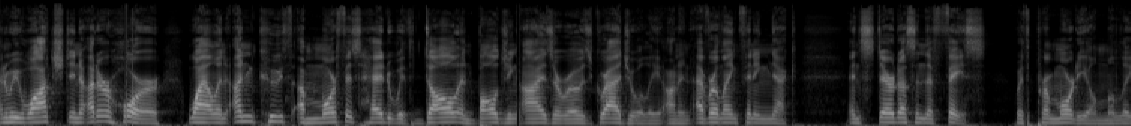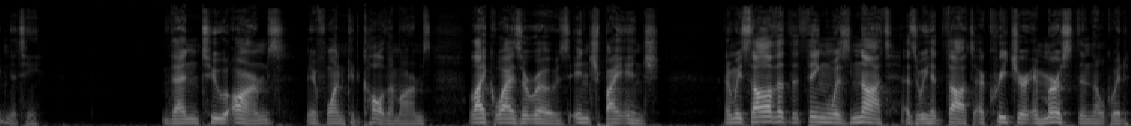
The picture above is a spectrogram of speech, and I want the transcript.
and we watched in utter horror while an uncouth, amorphous head with dull and bulging eyes arose gradually on an ever lengthening neck and stared us in the face with primordial malignity. Then two arms, if one could call them arms, likewise arose inch by inch, and we saw that the thing was not, as we had thought, a creature immersed in the liquid,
